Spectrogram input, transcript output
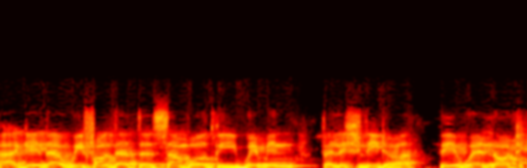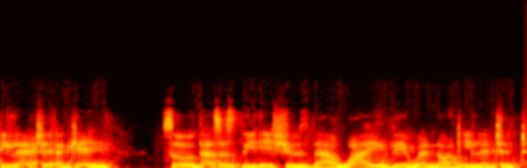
But again, that we found that some of the women village leader, they were not elected again. So that is the issues that why they were not elected.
